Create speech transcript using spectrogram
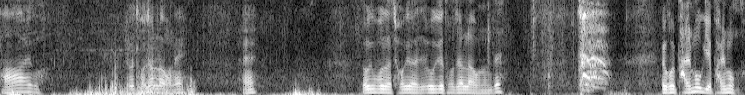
아이고 이거 더잘 나오네. 에? 여기보다 저기가 여기가 더 잘 나오는데? 이걸 발목이에요 발목.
